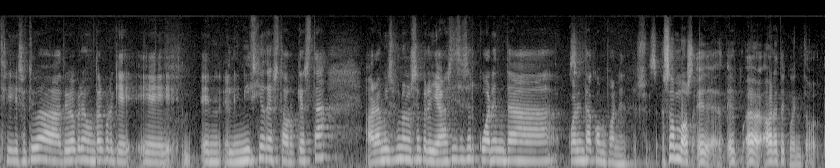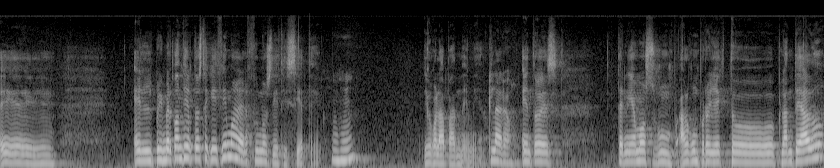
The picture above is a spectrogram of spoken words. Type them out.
Sí, eso te iba, te iba a preguntar porque eh, en el inicio de esta orquesta, ahora mismo no lo sé, pero llegasteis a ser 40, 40 componentes. Somos, eh, ahora te cuento, el primer concierto este que hicimos fuimos 17. Llegó la pandemia. Claro. Entonces teníamos algún proyecto planteado,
